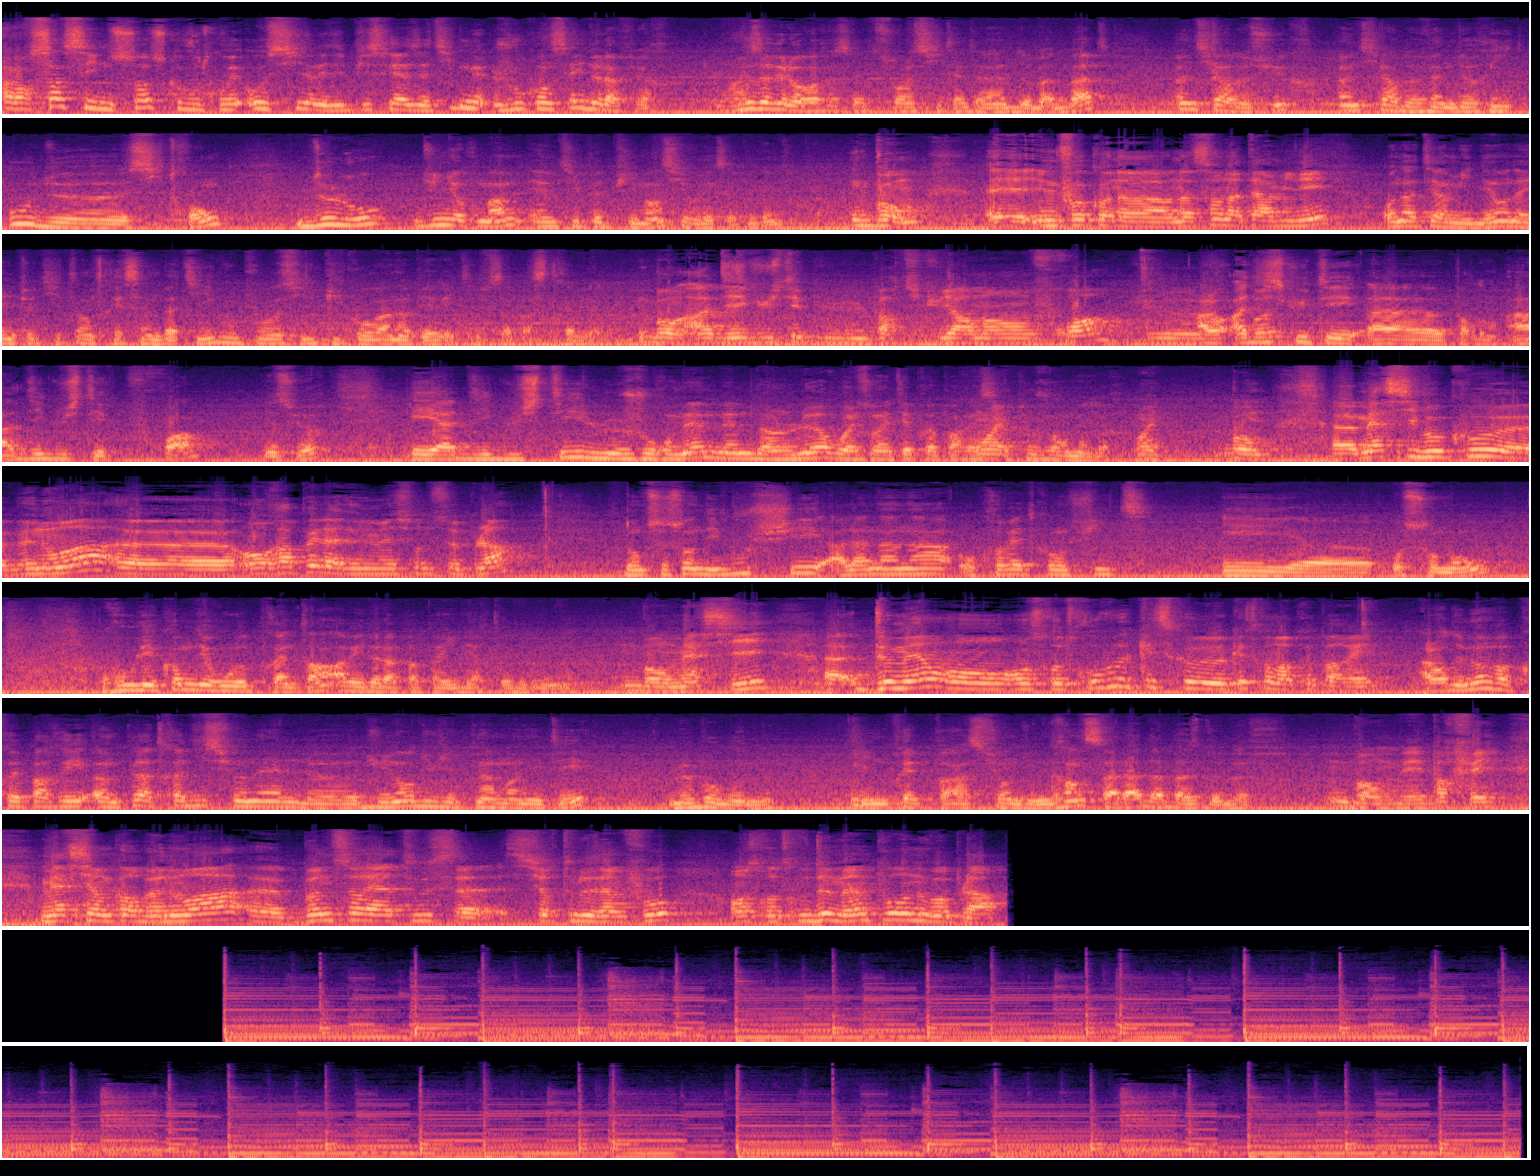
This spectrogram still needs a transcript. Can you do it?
Alors ça, c'est une sauce que vous trouvez aussi dans les épiceries asiatiques, mais je vous conseille de la faire. Ouais. Vous avez le recette sur le site internet de Bad Bat, un tiers de sucre, un tiers de vin de riz ou de citron, de l'eau, du gnoc mam et un petit peu de piment si vous voulez que ça pique un petit peu. bon. Et une fois qu'on a, on a ça, on a terminé? On a terminé, on a une petite entrée sympathique, vous pouvez aussi le picorer en apéritif, ça passe très bien. Bon, à déguster plus particulièrement froid. Alors à discuter, euh, pardon, à déguster froid, bien sûr, et à déguster le jour même, même dans l'heure où elles ont été préparées, Ouais. c'est toujours meilleur. Ouais. Bon, Euh, merci beaucoup euh, Benoît. Euh, on rappelle la dénomination de ce plat. Donc ce sont des bouchées à l'ananas, aux crevettes confites et euh, au saumon, roulés comme des rouleaux de printemps avec de la papaye verte et de l'oignon. Bon, merci. Euh, demain, on, on se retrouve. Qu'est-ce que qu'est-ce qu'on va préparer? Alors demain on va préparer un plat traditionnel euh, du nord du Vietnam en été, le boboon. une préparation d'une grande salade à base de bœuf. Bon, mais parfait. Merci encore Benoît. Euh, bonne soirée à tous sur tous les infos. On se retrouve demain pour un nouveau plat.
